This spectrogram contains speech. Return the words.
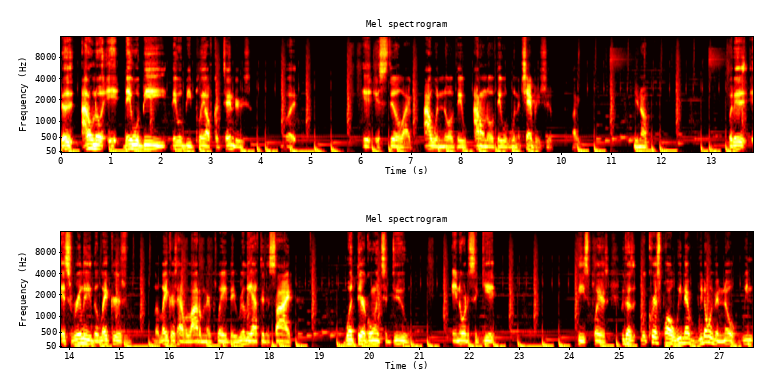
the, I don't know. It, they would be they would be playoff contenders, but it, it's still like I wouldn't know if they. I don't know if they would win a championship. Like you know, but it, it's really the Lakers. The Lakers have a lot on their plate. They really have to decide what they're going to do in order to get these players. Because with Chris Paul, we never we don't even know. We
